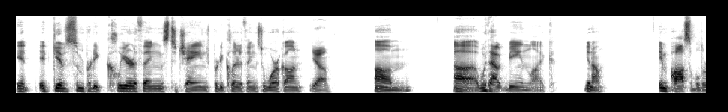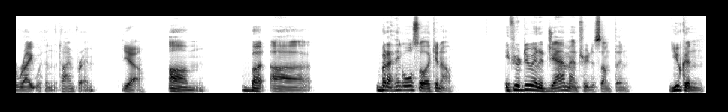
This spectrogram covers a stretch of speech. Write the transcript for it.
it it gives some pretty clear things to change, pretty clear things to work on. Yeah. Um uh without being like, you know, impossible to write within the time frame. Yeah. Um, but uh, but I think also like you know, if you're doing a jam entry to something, you can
